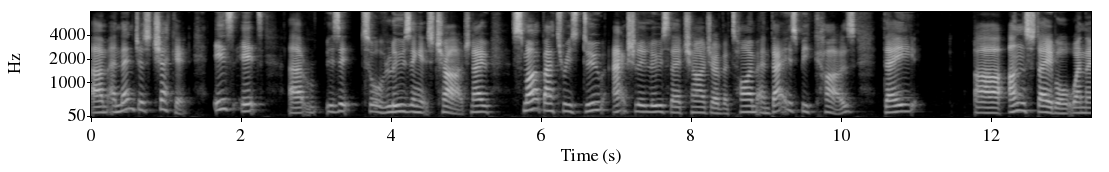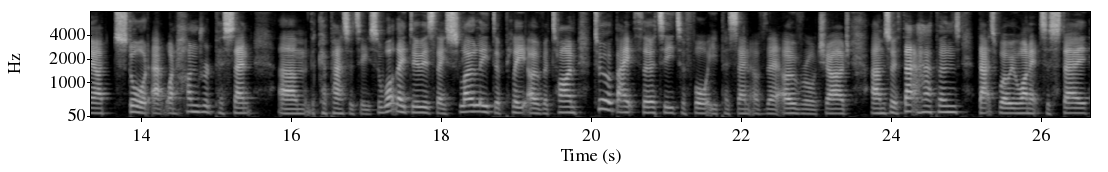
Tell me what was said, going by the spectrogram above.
Um, and then just check it. Is it uh, is it sort of losing its charge? Now, smart batteries do actually lose their charge over time, and that is because they are unstable when they are stored at 100% um, the capacity. So what they do is they slowly deplete over time to about 30 to 40% of their overall charge. Um, so if that happens, that's where we want it to stay.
